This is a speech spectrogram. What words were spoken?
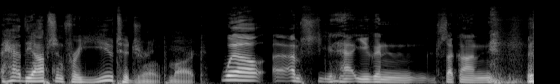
had the option for you to drink, Mark. Well, uh, I'm sure you can, ha- you can suck on.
